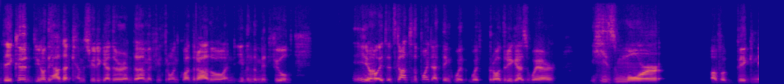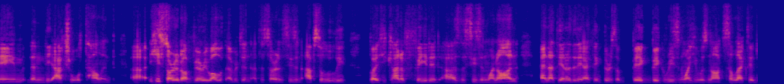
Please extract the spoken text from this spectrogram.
they could, you know, they have that chemistry together. And them, if you throw in Cuadrado and even the midfield, you know, it, it's gone to the point I think with with Rodriguez where he's more of a big name than the actual talent. Uh, he started off very well with Everton at the start of the season, absolutely, but he kind of faded as the season went on. And at the end of the day, I think there's a big, big reason why he was not selected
